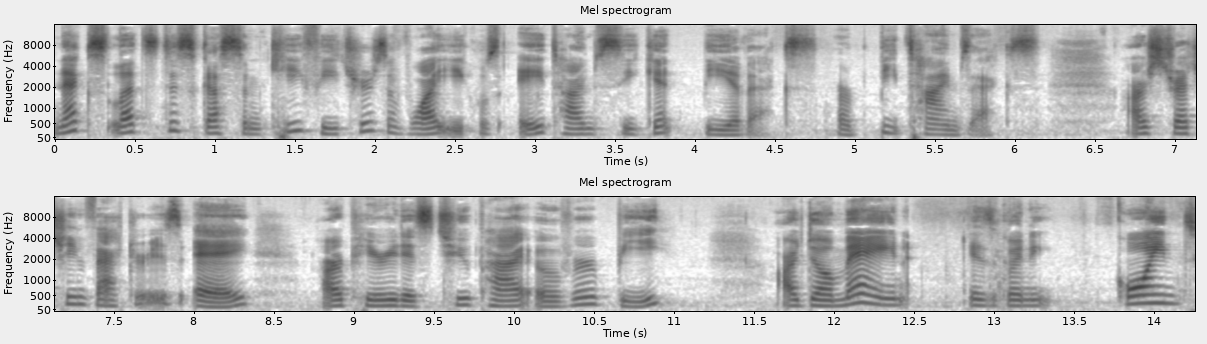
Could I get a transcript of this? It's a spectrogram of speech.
Next, let's discuss some key features of y equals a times secant b of x, or b times x. Our stretching factor is a. Our period is 2 pi over b. Our domain is going to, going to,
